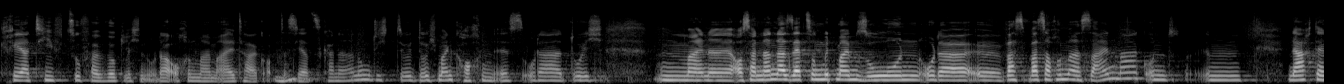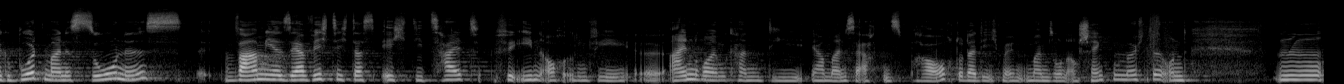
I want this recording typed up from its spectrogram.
kreativ zu verwirklichen oder auch in meinem Alltag. Ob mhm. das jetzt, keine Ahnung, durch, durch mein Kochen ist oder durch meine Auseinandersetzung mit meinem Sohn oder äh, was, was auch immer es sein mag. Und ähm, nach der Geburt meines Sohnes war mir sehr wichtig, dass ich die Zeit für ihn auch irgendwie äh, einräumen kann, die er meines Erachtens braucht oder die ich meinem Sohn auch schenken möchte. Und mh, mm,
